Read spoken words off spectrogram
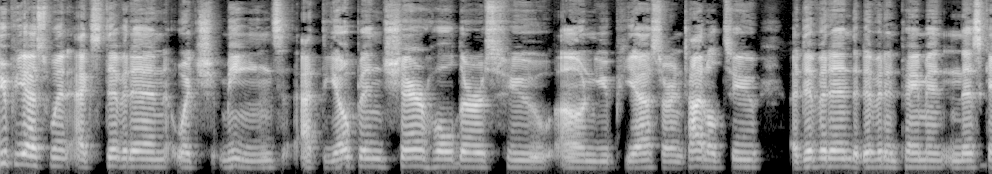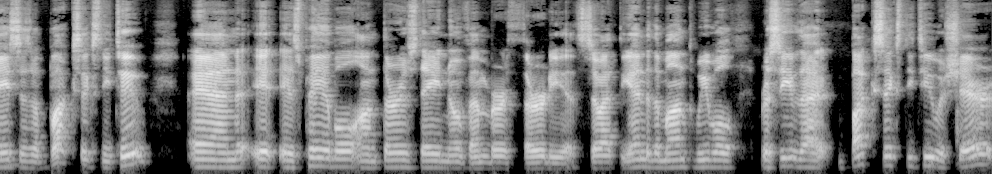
UPS went ex dividend, which means at the open, shareholders who own UPS are entitled to a dividend. The dividend payment in this case is a buck sixty-two and it is payable on Thursday, November 30th. So at the end of the month, we will receive that buck 62 a share.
